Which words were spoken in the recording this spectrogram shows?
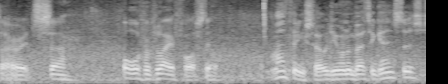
So it's uh, all for play for still. I think so. Do you want to bet against us?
